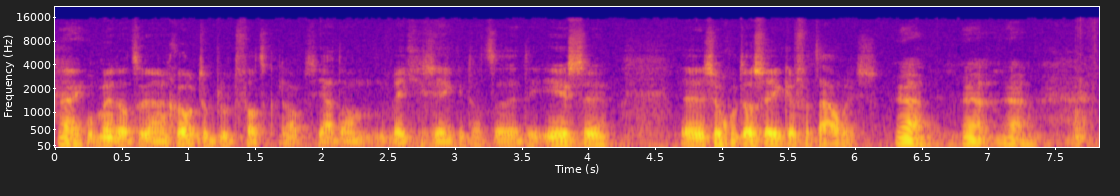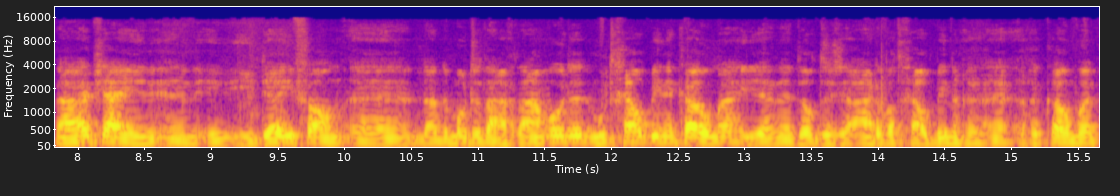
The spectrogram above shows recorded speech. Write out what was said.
Nee. Op het moment dat er een grote bloedvat knapt, ja, dan weet je zeker dat uh, de eerste zo goed als zeker fataal is. Ja, ja, ja. Nou, heb jij een, een idee van, uh, nou, er moet het aan gedaan worden, er moet geld binnenkomen. Ja, dat is aardig wat geld binnengekomen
